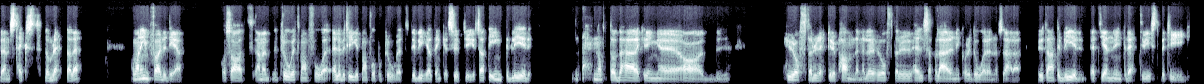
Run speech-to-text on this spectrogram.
vems text de rättade. Om man införde det och sa att ja, men, provet man får, eller betyget man får på provet, det blir helt enkelt slutbetyget så att det inte blir något av det här kring eh, ja, hur ofta du räcker upp handen eller hur ofta du hälsar på läraren i korridoren och sådär, utan att det blir ett genuint rättvist betyg.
